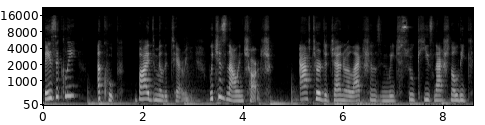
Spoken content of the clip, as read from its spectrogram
Basically, a coup by the military, which is now in charge. After the general elections in which Suu Kyi's National League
